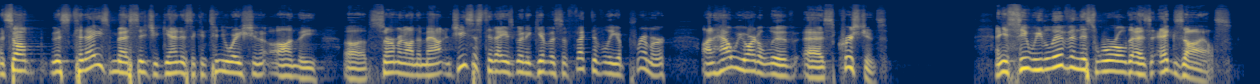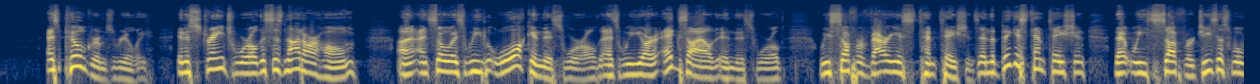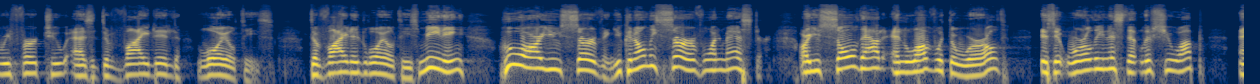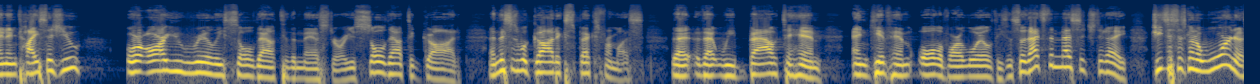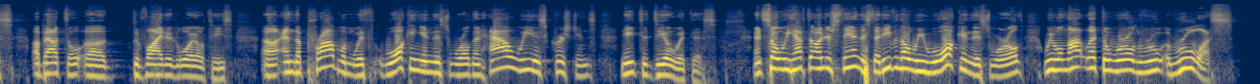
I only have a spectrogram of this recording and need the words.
And so, this today's message again is a continuation on the uh, Sermon on the Mount. And Jesus today is going to give us effectively a primer on how we are to live as Christians. And you see, we live in this world as exiles, as pilgrims, really, in a strange world. This is not our home. Uh, and so, as we walk in this world, as we are exiled in this world, we suffer various temptations. And the biggest temptation that we suffer, Jesus will refer to as divided loyalties. Divided loyalties, meaning, who are you serving? You can only serve one master. Are you sold out in love with the world? Is it worldliness that lifts you up and entices you? Or are you really sold out to the master? Are you sold out to God? And this is what God expects from us that, that we bow to him and give him all of our loyalties. And so that's the message today. Jesus is going to warn us about the uh, divided loyalties uh, and the problem with walking in this world and how we as Christians need to deal with this. And so we have to understand this that even though we walk in this world, we will not let the world ru- rule us.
